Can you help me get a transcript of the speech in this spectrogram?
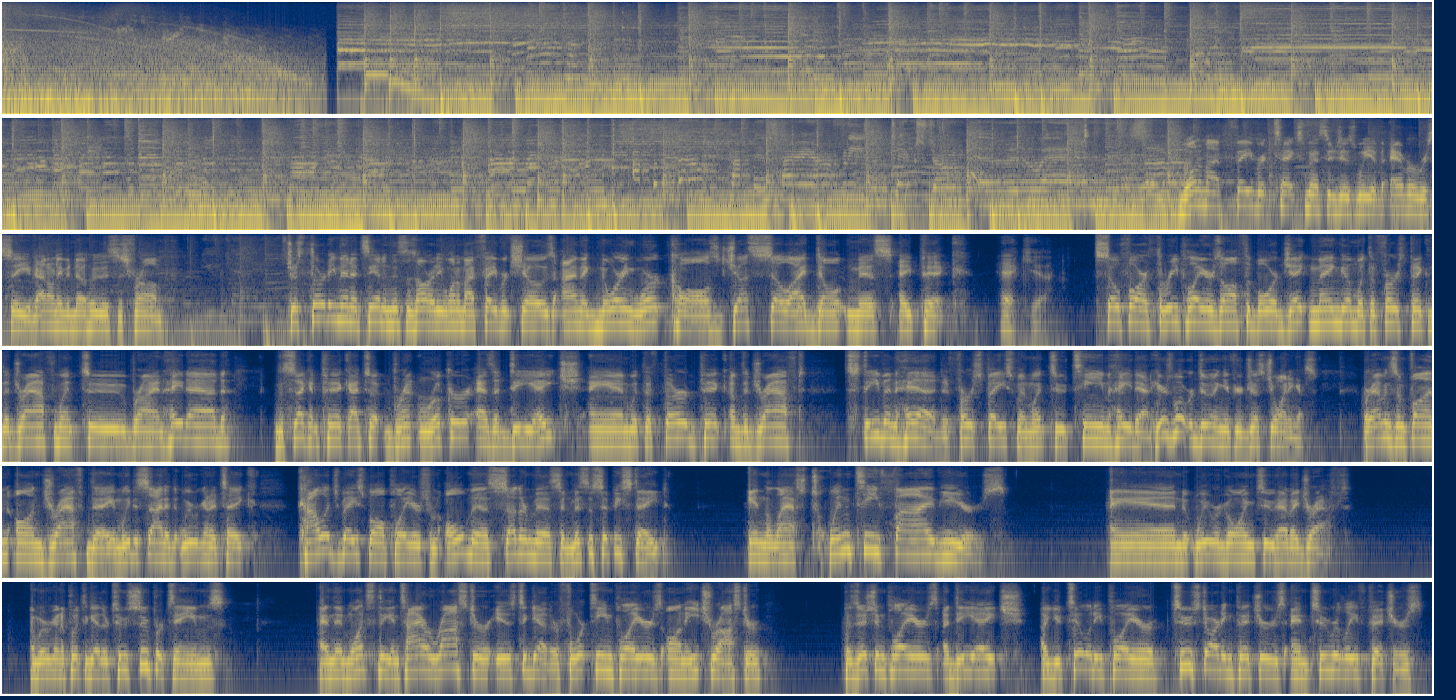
One of my favorite text messages we have ever received. I don't even know who this is from. Just 30 minutes in, and this is already one of my favorite shows. I'm ignoring work calls just so I don't miss a pick. Heck yeah. So far, three players off the board. Jake Mangum with the first pick of the draft went to Brian Haydad. The second pick, I took Brent Rooker as a DH. And with the third pick of the draft, Stephen Head, first baseman, went to Team Haydad. Here's what we're doing if you're just joining us. We're having some fun on draft day, and we decided that we were going to take college baseball players from Ole Miss, Southern Miss, and Mississippi State in the last 25 years. And we were going to have a draft. And we were going to put together two super teams. And then once the entire roster is together, 14 players on each roster, position players, a DH, a utility player, two starting pitchers, and two relief pitchers.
